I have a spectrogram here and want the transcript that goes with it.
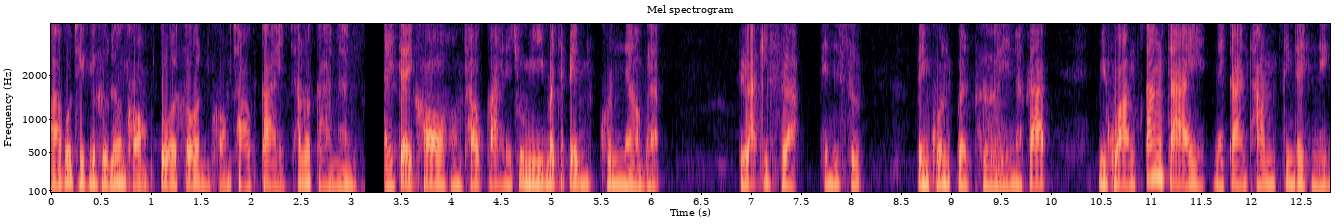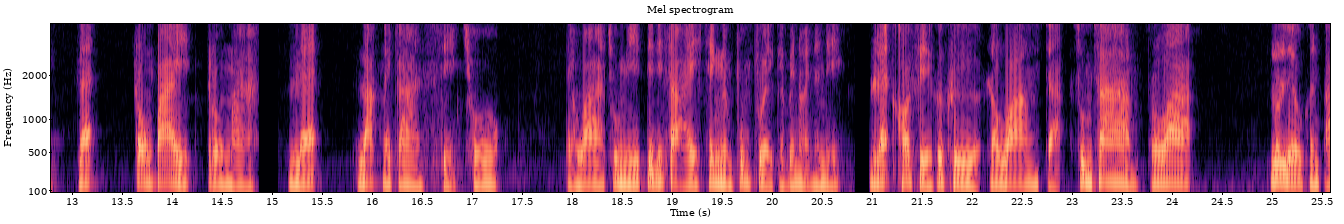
มาพูดถึงก็คือเรื่องของตัวตนของชาวไก่ชาวละกานั้นใจใจคอของชาวไก่ในช่วงนี้มักจะเป็นคนแนวแบบ รักอิสระเป็นที่สุด เป็นคนเปิดเผยนะครับ มีความตั้งใจในการทำสิ่งใดสิ่งหนึ่ง และตรงไปตรงมา และรักในการเสี่ยงโชค แต่ว่าช่วงนี้ติดนิสัยใช้เงินฟุ่มเฟือยกันไปหน่อยนั่นเอง และข้อเสียก็คือระวังจะซุ่มซ่าม เพราะว่ารวดเร็วเกินไป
